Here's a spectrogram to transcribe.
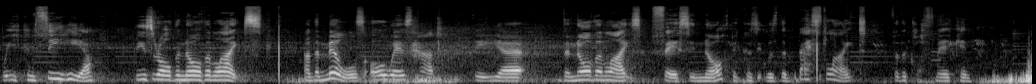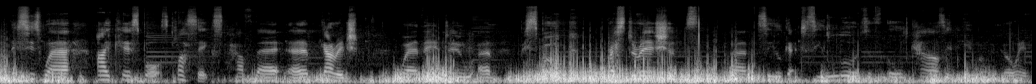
But you can see here, these are all the northern lights. And the mills always had the, uh, the northern lights facing north because it was the best light for the cloth making. This is where IK Sports Classics have their um, garage where they do um, bespoke restorations. Um, so you'll get to see loads of old cars in here when we go in.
